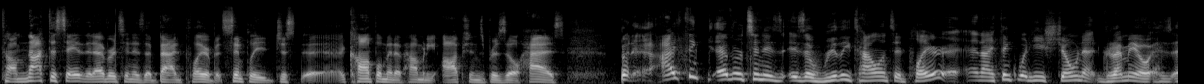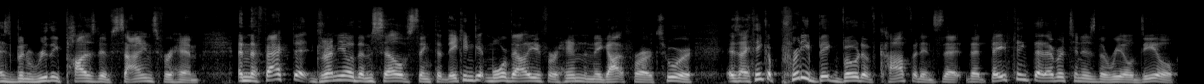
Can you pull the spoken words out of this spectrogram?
Tom, not to say that Everton is a bad player, but simply just a compliment of how many options Brazil has. But uh, I think Everton is, is a really talented player, and I think what he's shown at Gremio has, has been really positive signs for him. And the fact that Gremio themselves think that they can get more value for him than they got for Artur is, I think, a pretty big vote of confidence that, that they think that Everton is the real deal.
